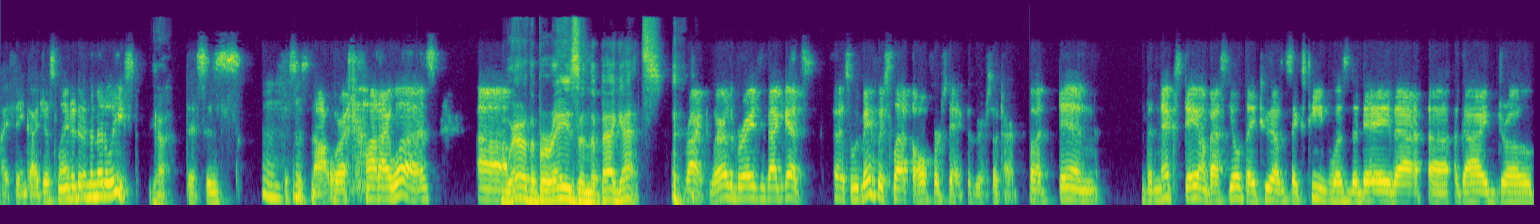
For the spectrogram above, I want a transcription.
I think I just landed in the Middle East. Yeah. This is, mm-hmm. this is not where I thought I was. Um, where are the berets and the baguettes? right. Where are the berets and baguettes? Uh, so we basically slept the whole first day because we were so tired. But then the next day on Bastille Day 2016 was the day that uh, a guy drove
